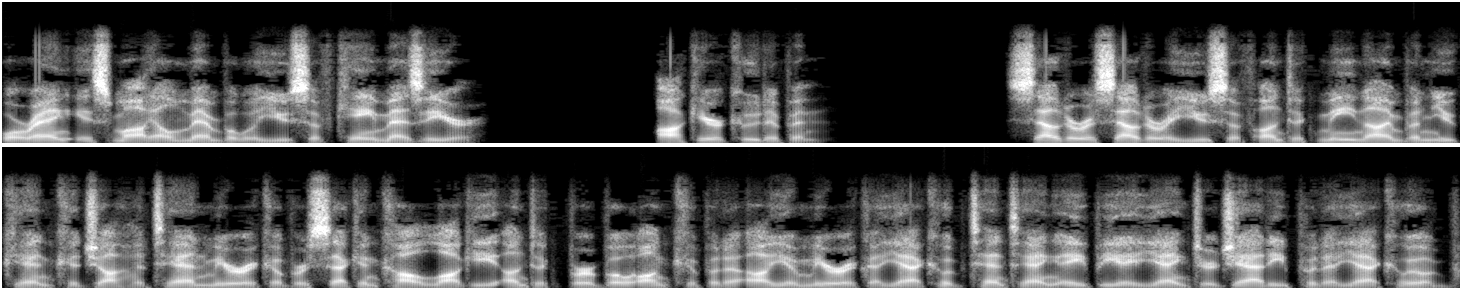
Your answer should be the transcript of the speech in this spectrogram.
Orang Ismail membawa Yusuf ke Mesir. Akhir kudipan. Saudara-saudara Yusuf untuk menimbunyukan kejahatan mereka bersekongkol lagi untuk berbohong kepada ayah mereka Yakub tentang apa yang terjadi pada Yakub,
